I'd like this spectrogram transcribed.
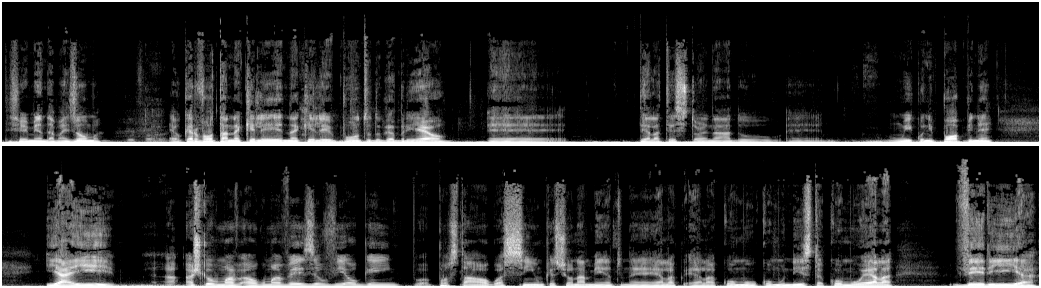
Deixa eu emendar mais uma. Eu quero voltar naquele, naquele ponto do Gabriel, é, dela ter se tornado é, um ícone pop, né? E aí, acho que uma, alguma vez eu vi alguém postar algo assim, um questionamento, né? Ela, ela como comunista, como ela veria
